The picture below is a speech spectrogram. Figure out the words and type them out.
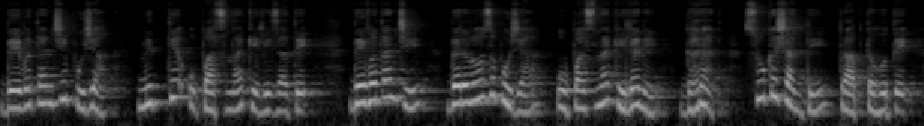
देवतांची पूजा नित्य उपासना केली जाते. देवतांची दररोज पूजा उपासना केल्याने घरात सुखशांती प्राप्त होते.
